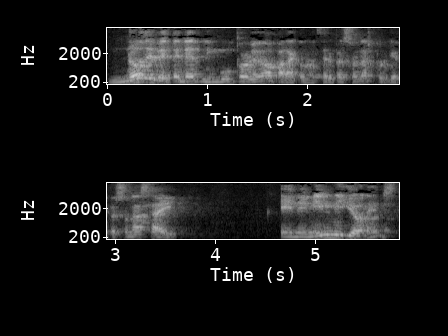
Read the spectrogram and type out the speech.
no debe tener ningún problema para conocer personas, porque personas hay en mil millones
